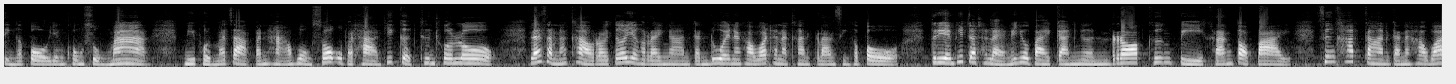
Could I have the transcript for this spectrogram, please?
สิงคโปร์ยังคงสูงมาก มีผลมาจากปัญหาห่วงโซ่อุปทานที่เกิดขึ้นทั่วโลก และสำนักข่าวรอยเตอร์ยังรายงานกันด้วยนะคะว่าธนาคารกลางสิงคโปร์เตรียมที่จะแถลงนโยบายการเงินรอบครึ่งปีครั้งต่อไป ซึ่งคาดการณ์กันนะคะว่า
